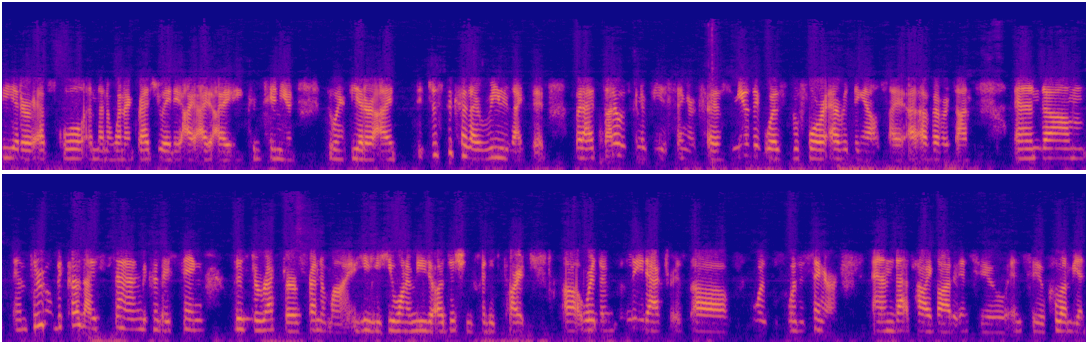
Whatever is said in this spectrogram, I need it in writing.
theater at school, and then when I graduated, I, I, I continued doing theater. I just because I really liked it, but I thought I was going to be a singer because music was before everything else I, I, I've ever done. And um, and through because I sang, because I sing, this director, a friend of mine, he he wanted me to audition for this part, uh, where the lead actress uh, was was a singer, and that's how I got into into Colombian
